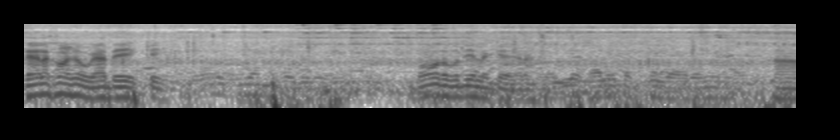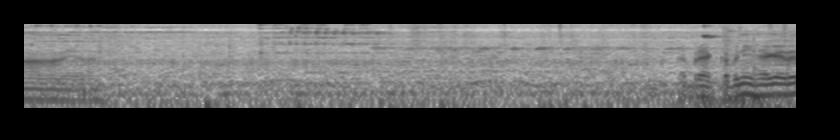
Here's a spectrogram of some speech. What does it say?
ਦਿਲ ਖੁਸ਼ ਹੋ ਗਿਆ ਦੇਖ ਕੇ। ਬਹੁਤ ਵਧੀਆ ਲੱਗਿਆ ਯਾਰ। ਹਾਂ ਯਾਰ। ਇਹ ਬ੍ਰੇਕ ਵੀ ਨਹੀਂ ਹੈਗੇ ਇਹਦੇ।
